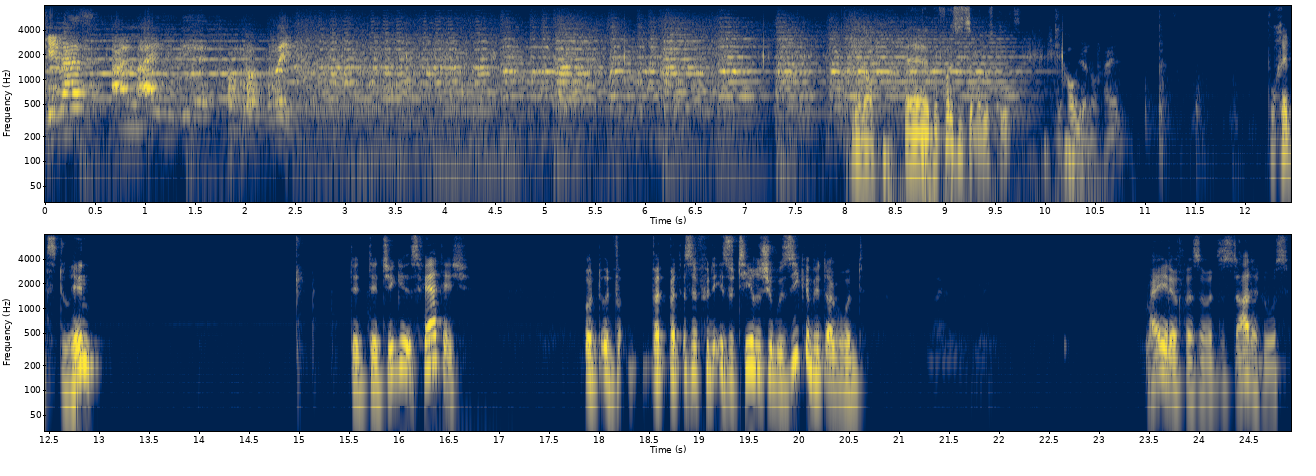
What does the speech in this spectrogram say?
Gillers Äh, bevor das jetzt aber losgeht, wir hauen ja noch rein. Wo rennst du hin? Der, der Jingle ist fertig. Und, und was, was ist denn für eine esoterische Musik im Hintergrund? Meine Fresse, was ist da denn los?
